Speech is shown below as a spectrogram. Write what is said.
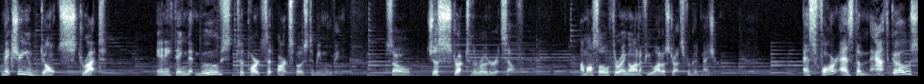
Make sure you don't strut anything that moves to parts that aren't supposed to be moving. So just strut to the rotor itself. I'm also throwing on a few auto struts for good measure. As far as the math goes,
